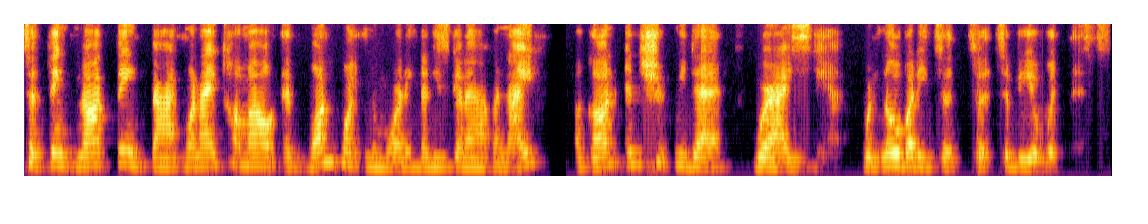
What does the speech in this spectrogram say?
to think, not think that when I come out at one point in the morning that he's going to have a knife a gun and shoot me dead where I stand with nobody to, to, to be a witness.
